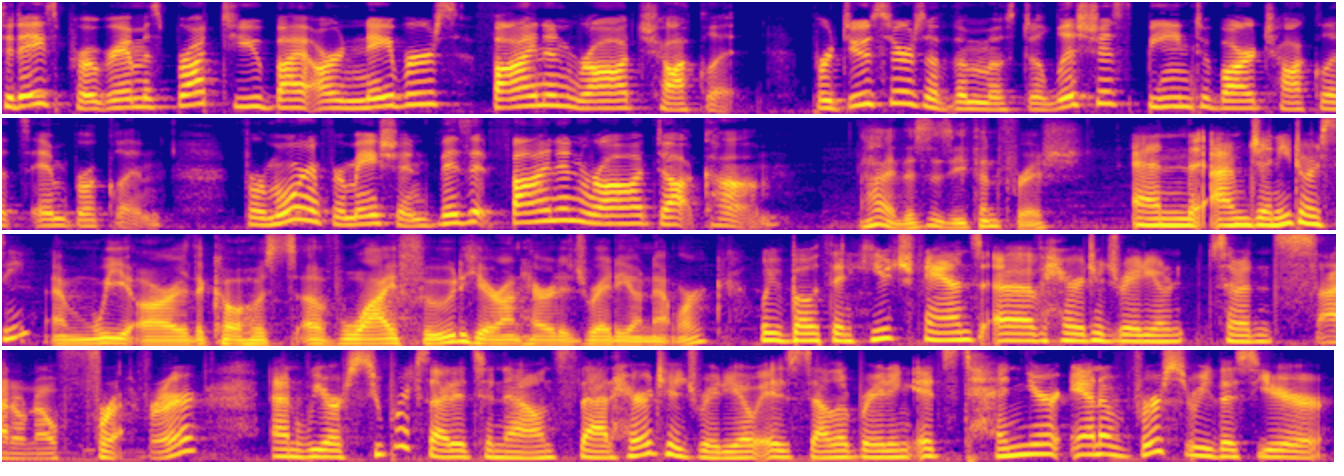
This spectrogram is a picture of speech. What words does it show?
Today's program is brought to you by our neighbors, Fine and Raw Chocolate, producers of the most delicious bean to bar chocolates in Brooklyn. For more information, visit fineandraw.com. Hi, this is Ethan Frisch, And I'm Jenny Dorsey. and we are the co hosts of Why Food here on Heritage Radio Network. We've both been huge fans of Heritage Radio since, I don't know, forever. And we are super excited to announce that Heritage Radio is celebrating its 10 year anniversary this year.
